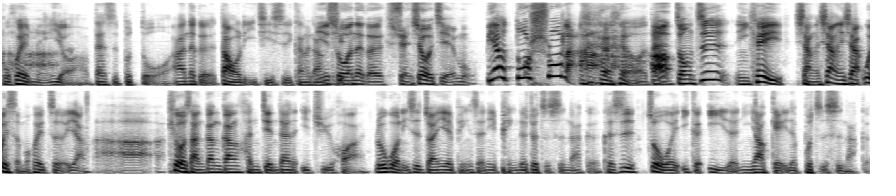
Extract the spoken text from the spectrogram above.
不会没有，啊、但是不多啊。那个道理其实刚刚您说那个选秀节目，不要多说了。好，总之你可以想象一下为什么会这样啊。Q 上刚刚很简单的一句话，如果你是专业评审，你评的就只是那个，可是作为一个艺人，你要给的不只是那个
